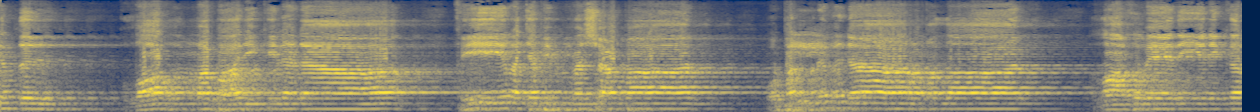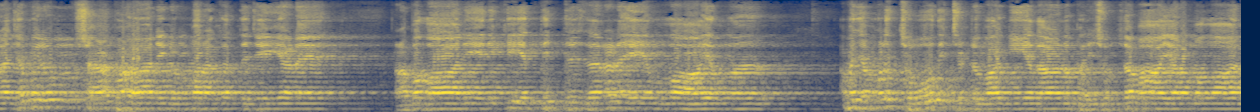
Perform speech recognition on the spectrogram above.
എന്ത് اللهم بارك لنا في رجب وشعبان وبلغنا رمضان അള്ളാഹുവേ നീ എനിക്ക് റജബിലും ഷാബാനിലും ബറക്കത്ത് ചെയ്യണേ. റമദാനി എനിക്ക് എത്തിച്ചു തരണേ അല്ലാ എന്ന്. അപ്പൊ നമ്മൾ ചോദിച്ചിട്ട് വാങ്ങിയതാണ് പരിശുദ്ധമായ റമദാൻ.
